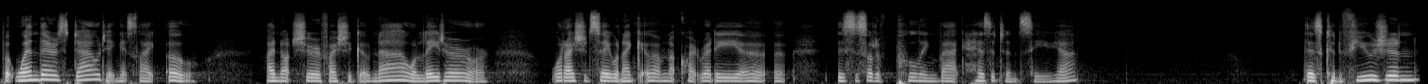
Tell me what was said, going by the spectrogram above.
But when there's doubting, it's like, oh, I'm not sure if I should go now or later or what I should say when I go. I'm not quite ready. Uh, uh, this is sort of pulling back hesitancy, yeah? There's confusion,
